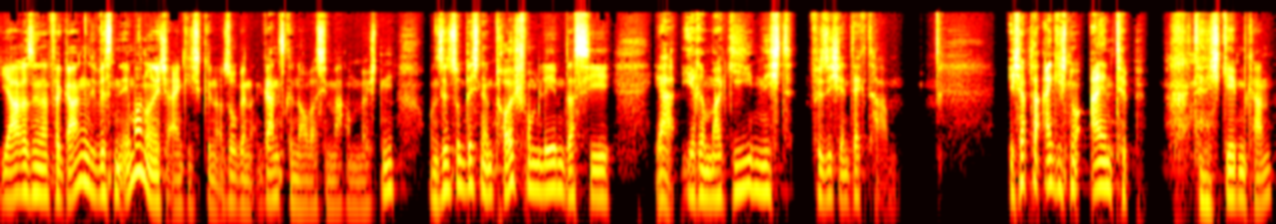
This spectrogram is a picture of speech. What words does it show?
die Jahre sind dann vergangen, sie wissen immer noch nicht eigentlich genau, so ganz genau, was sie machen möchten und sind so ein bisschen enttäuscht vom Leben, dass sie, ja, ihre Magie nicht für sich entdeckt haben. Ich habe da eigentlich nur einen Tipp den ich geben kann.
